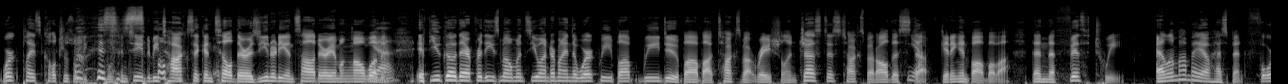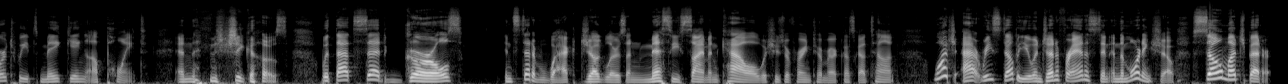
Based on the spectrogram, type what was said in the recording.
workplace cultures will, be, will continue to be so toxic until there is unity and solidarity among all women. Yeah. If you go there for these moments, you undermine the work we blah we do. Blah blah. Talks about racial injustice. Talks about all this Yeah. stuff. Getting involved. Blah blah. Then the fifth tweet. Ellen Pompeo has spent four tweets making a point, and then she goes, "With that said, girls." Instead of whack jugglers and messy Simon Cowell, which she's referring to America's Got Talent, watch at Reese W and Jennifer Aniston in the morning show. So much better.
